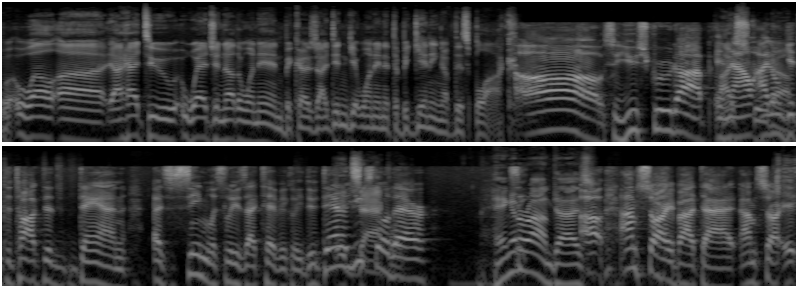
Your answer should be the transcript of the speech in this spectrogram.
W- Well, uh, I had to wedge another one in because I didn't get one in at the beginning of this block. Oh, so you screwed up, and I now I don't up. get to talk to Dan as seamlessly as I typically do. Dan, are you still there? Hanging around, guys. Oh, I'm sorry about that. I'm sorry. I-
